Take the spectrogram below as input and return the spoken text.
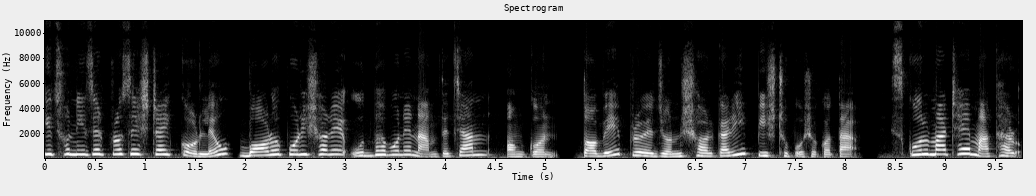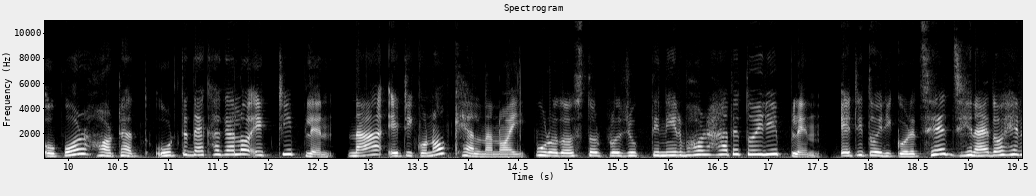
কিছু নিজের প্রচেষ্টায় করলেও বড় পরিসরে উদ্ভাবনে নামতে চান অঙ্কন। তবে প্রয়োজন সরকারি পৃষ্ঠপোষকতা। স্কুল মাঠে মাথার ওপর হঠাৎ উড়তে দেখা গেল একটি প্লেন। না, এটি কোনো খেলনা নয়। পুরোদস্তর প্রযুক্তি নির্ভর হাতে তৈরি প্লেন। এটি তৈরি করেছে ঝিনাইদহের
